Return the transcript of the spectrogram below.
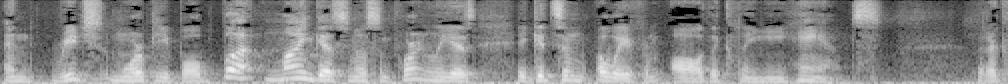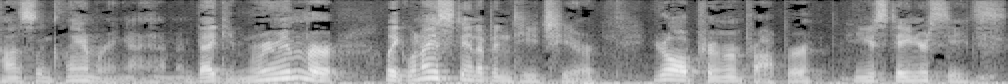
and reach more people. But my guess, most importantly, is it gets him away from all the clinging hands that are constantly clamoring at him and begging. Remember, like when I stand up and teach here, you're all prim and proper, and you stay in your seats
